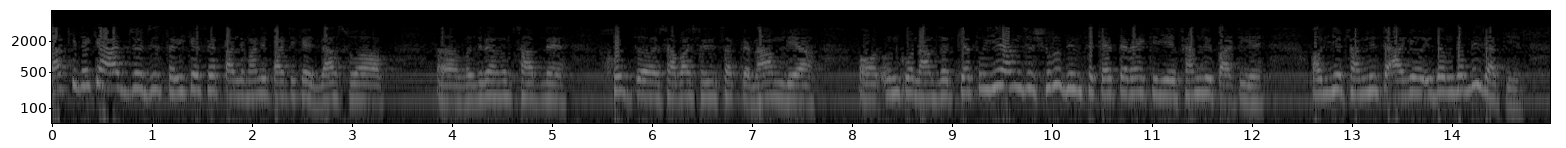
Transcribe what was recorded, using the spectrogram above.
باقی دیکھیں، آج جو جس طریقے سے پارلیمانی پارٹی کا اجلاس ہوا وزیر اعظم صاحب نے خود شہباز شریف صاحب کا نام لیا۔ اور ان کو نامزد کیا۔ تو یہ ہم جو شروع دن سے کہتے رہے کہ یہ فیملی پارٹی ہے اور یہ فیملی سے آگے ادھر ادھر نہیں جاتی ہے۔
